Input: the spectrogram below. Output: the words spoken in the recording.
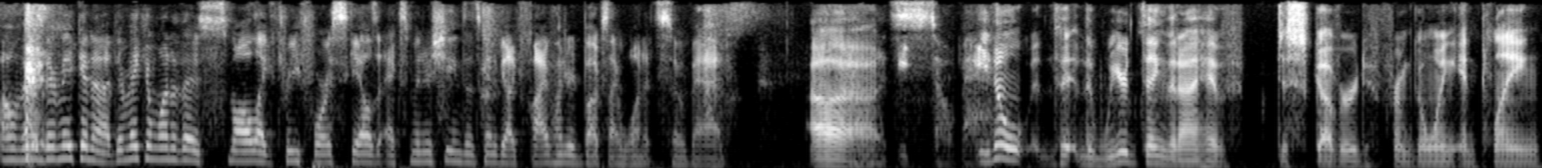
Oh man, they're making a they're making one of those small like three four scales X Men machines, and it's gonna be like 500 bucks. I want it so bad. Uh, want it so bad. you know the the weird thing that I have discovered from going and playing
